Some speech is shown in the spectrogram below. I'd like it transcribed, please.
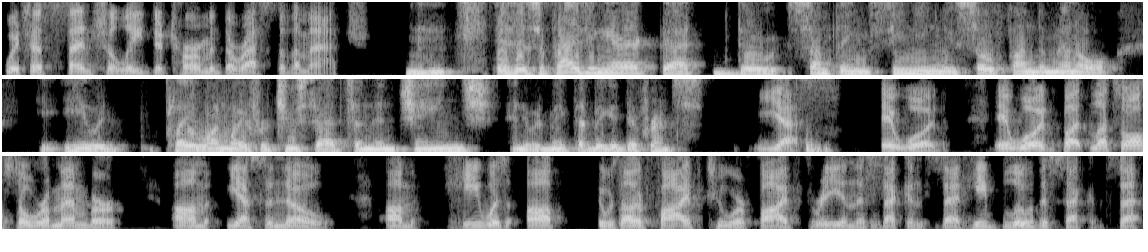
which essentially determined the rest of the match. Mm-hmm. Is it surprising, Eric, that there something seemingly so fundamental he would play one way for two sets and then change and it would make that big a difference? Yes, it would. It would. But let's also remember um, yes and no. Um, he was up, it was either 5 2 or 5 3 in the second set. He blew the second set.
